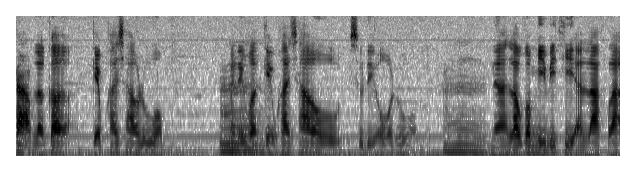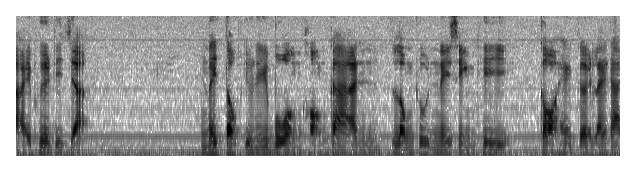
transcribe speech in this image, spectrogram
ครับแล้วก็เก็บค่าเช่าร่วมอื หมายถึงว่าเก็บค่าเช่าสตูดิโอร่วมอืมนะเราก็มีวิธีอันหลากหลายเพื่อที่จะไม่ตกอยู่ในบ่วงของการลงทุนในสิ่งที่ก่อให้เกิดรายได้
